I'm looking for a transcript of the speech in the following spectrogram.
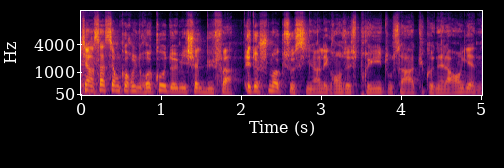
Tiens, ça c'est encore une reco de Michel Buffa. Et de Schmox aussi, hein, les grands esprits, tout ça, tu connais la rengaine.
